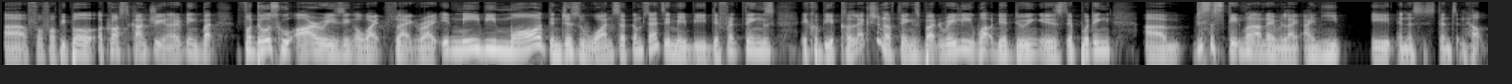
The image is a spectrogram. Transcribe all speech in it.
uh, for, for people across the country and everything. But for those who are raising a white flag, right, it may be more than just one circumstance. It may be different things. It could be a collection of things. But really, what they're doing is they're putting um, just a statement out there like, I need aid and assistance and help.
